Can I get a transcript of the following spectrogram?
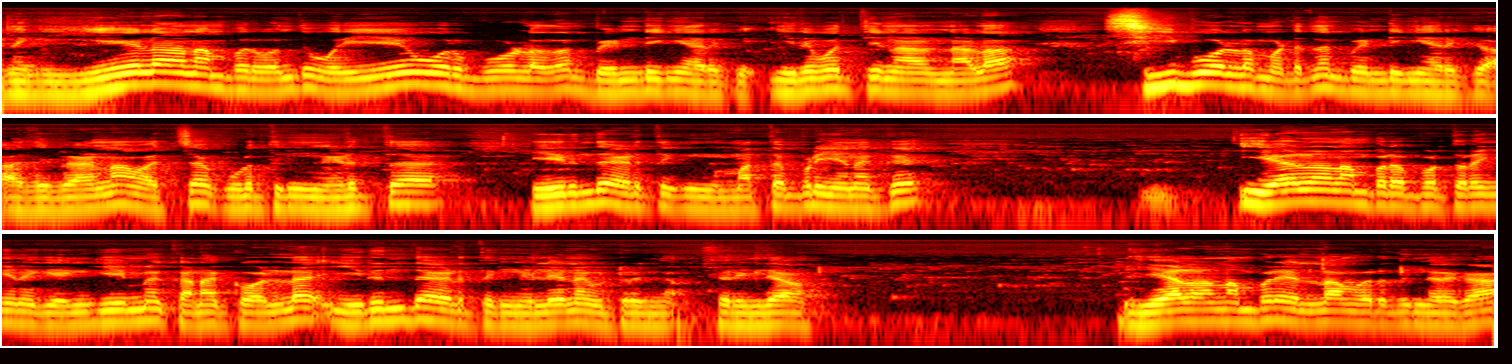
எனக்கு ஏழாம் நம்பர் வந்து ஒரே ஒரு போர்டில் தான் பெண்டிங்காக இருக்குது இருபத்தி நாலு நாளாக சி போர்டில் மட்டும்தான் பெண்டிங்காக இருக்குது அது வேணால் வச்சா கொடுத்துக்குங்க. எடுத்த இருந்தால் எடுத்துக்கோங்க. மற்றபடி எனக்கு ஏழாம் நம்பரை பொறுத்த வரைக்கும் எனக்கு எங்கேயுமே கணக்கு வரல இருந்தால் எடுத்துக்கங்க. இல்லைன்னா விட்டுருங்க. சரிங்களா? ஏழாம் நம்பர் எல்லாம் வருதுங்கிறக்கா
